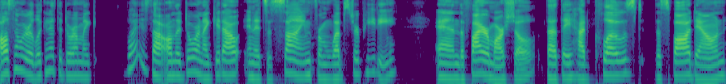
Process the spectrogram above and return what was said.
all of a sudden we were looking at the door. I'm like, what is that on the door? And I get out, and it's a sign from Webster PD and the fire marshal that they had closed the spa down.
